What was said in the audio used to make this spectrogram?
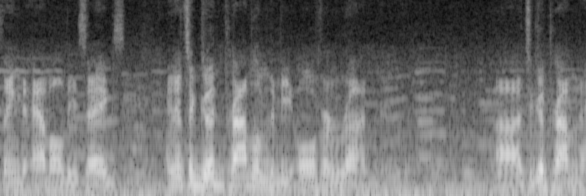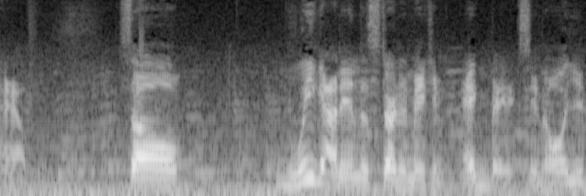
thing to have all these eggs. And it's a good problem to be overrun. Uh, it's a good problem to have. So we got into started making egg bakes you know. You,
